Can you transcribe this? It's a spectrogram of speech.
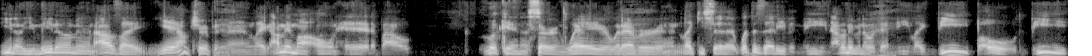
you know, you meet them, and I was like, yeah, I'm tripping, yeah. man. Like I'm in my own head about looking a certain way or whatever. And like you said, what does that even mean? I don't even know right. what that means. Like, be bold, be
